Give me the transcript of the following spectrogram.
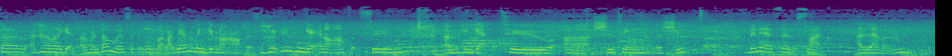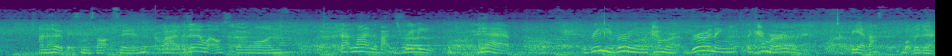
So I kind of want to get it over and done with so I can eat, but like we haven't been given our outfits. So hopefully we can get in our outfits soon and we can get to uh, shooting the shoot. Been here since like 11 and I hope it's gonna start soon. Right, I don't know what else is going on. That light in the back is really, yeah, really ruining the camera, ruining the camera, isn't it? But yeah, that's what we're doing.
